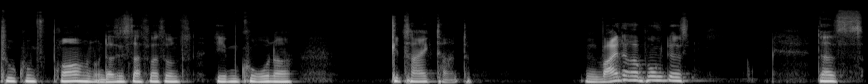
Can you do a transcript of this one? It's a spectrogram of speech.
Zukunft brauchen. Und das ist das, was uns eben Corona gezeigt hat. Ein weiterer Punkt ist, dass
